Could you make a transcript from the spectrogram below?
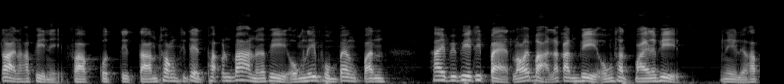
ได้นะครับพี่นี่ฝากกดติดตามช่องที่เด็ดพระบ้านๆนะครับพี่ องค์นี้ผมแบ่งปันให้พี่ๆที่แปดร้อยบาทแล้วกันพี่ องค์ถัดไปนะพี่ นี่เลยครับ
